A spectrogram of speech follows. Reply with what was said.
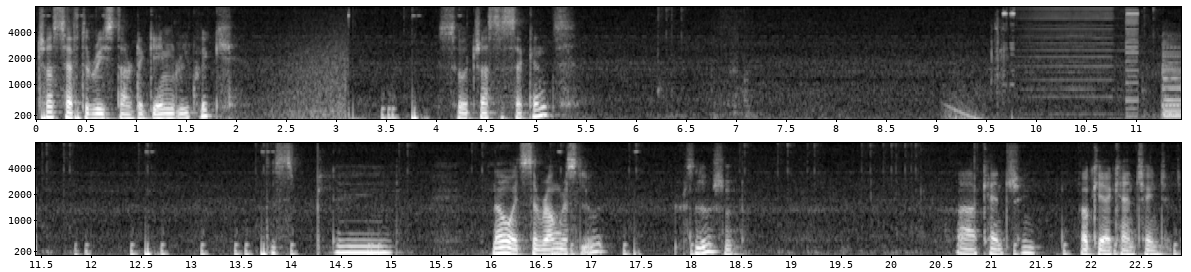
just have to restart the game real quick. So just a second. Display. No, it's the wrong resolu resolution. I can't change. Okay, I can't change it.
